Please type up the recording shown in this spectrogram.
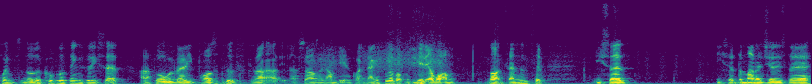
point to another couple of things that he said, and I thought were very positive because I, I, I sound like I'm being quite negative about Machiria, what I'm not intending to. He said, he said the manager is there.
